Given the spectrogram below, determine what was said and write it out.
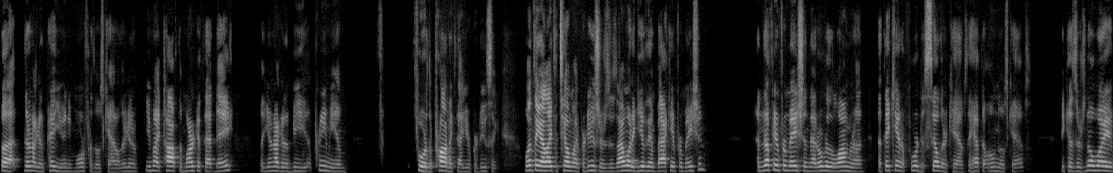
but they're not going to pay you any more for those cattle. They're going to you might top the market that day, but you're not going to be a premium for the product that you're producing. One thing I like to tell my producers is I want to give them back information, enough information that over the long run that they can't afford to sell their calves. They have to own those calves because there's no way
